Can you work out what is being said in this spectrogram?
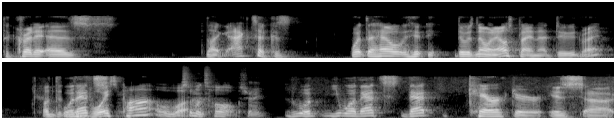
the credit as like actor because what the hell? There was no one else playing that dude, right? Or the, Well, the voice part or what? Someone talks, right? Well, you, well, that's that character is uh,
